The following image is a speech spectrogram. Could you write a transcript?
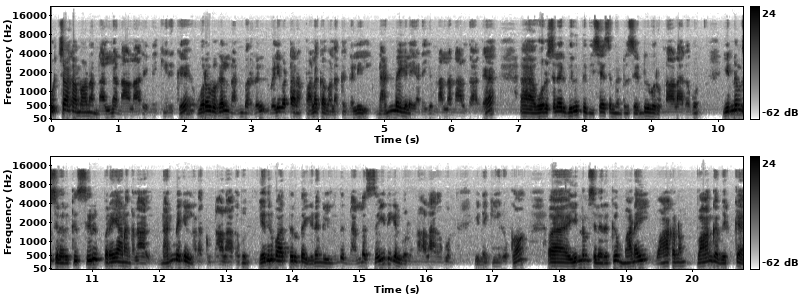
உற்சாகமான நல்ல நாளாக இன்னைக்கு இருக்கு. உறவுகள் நண்பர்கள் வெளிவட்டார பழக்க வழக்கங்களில் நன்மைகளை அடையும் நல்ல நாள் தாங்க. ஒரு சிலர் விருந்து விசேஷம் என்று சென்று வரும் நாளாகவும் இன்னும் சிலருக்கு சிறு பிரயாணங்களால் நன்மைகள் நடக்கும் நாளாகவும் எதிர்பார்த்திருந்த இடங்களிலிருந்து நல்ல செய்திகள் வரும் நாளாகவும் இன்னைக்கு இருக்கும். இன்னும் சிலருக்கு மனை வாகனம் வாங்க விற்க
